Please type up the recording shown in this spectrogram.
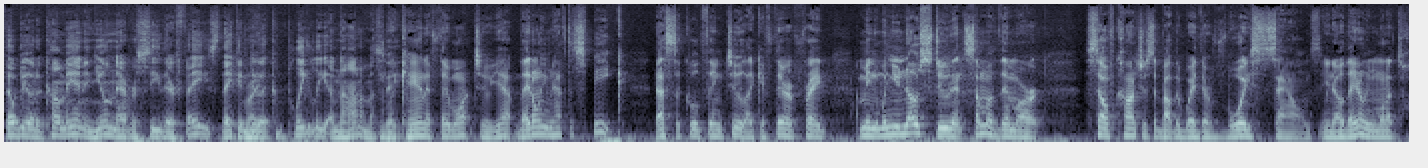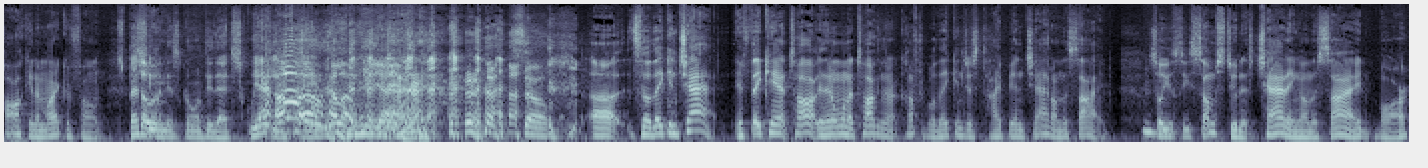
they'll be able to come in and you'll never see their face. They can Right. do it completely anonymously. They can if they want to. Yeah, they don't even have to speak. That's the cool thing too. Like if they're afraid, I mean, when you know students, some of them are self-conscious about the way their voice sounds. You know, they don't even want to talk in a microphone, especially So- when it's going through that squeaky. yeah. Oh, hello. Yeah. so, uh, so they can chat. If they can't talk, they don't want to talk, and they're not comfortable. They can just type in chat on the side. So you'll see some students chatting on the sidebar,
